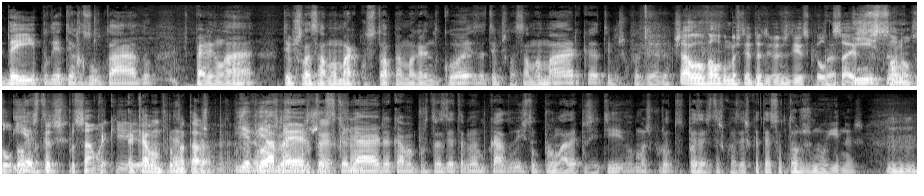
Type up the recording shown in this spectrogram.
daí podia ter resultado esperem lá temos que lançar uma marca, o stop é uma grande coisa, temos que lançar uma marca, temos que fazer. Já houve algumas tentativas disso, pelo que sei, isto, só não resultou porque a dispersão aqui. Acabam por matar os. E a via aberta, se calhar, não? acaba por trazer também um bocado isto, o que por um lado é positivo, mas por outro, depois estas coisas que até são tão genuínas. Uhum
